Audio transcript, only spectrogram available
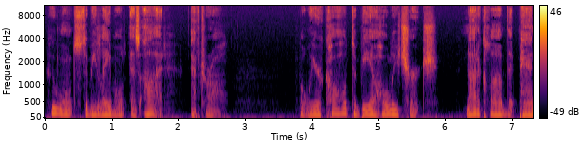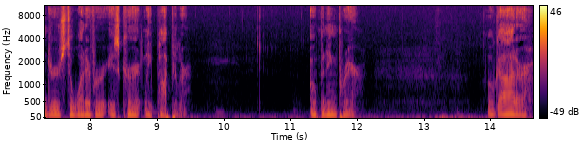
Who wants to be labeled as odd, after all? But we are called to be a holy church, not a club that panders to whatever is currently popular. Opening prayer. O oh God, our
